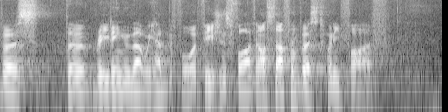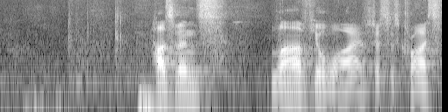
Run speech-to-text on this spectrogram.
verse the reading that we had before, Ephesians 5, and I'll start from verse 25. Husbands, love your wives just as Christ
